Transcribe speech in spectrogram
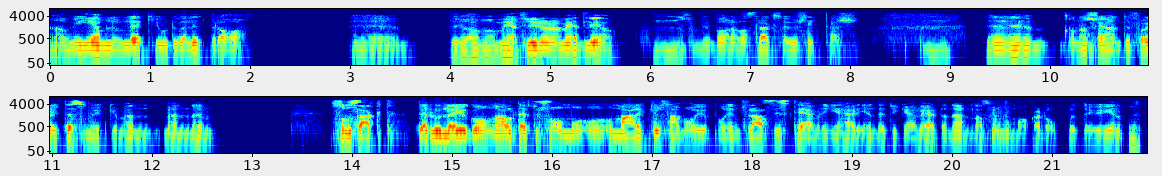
Ja, William Lulek gjorde väldigt bra eh, 400 medley. 400 medley ja. Mm. Som ju bara var strax över sitt pers. Mm. Eh, annars har jag inte följt det så mycket men, men eh, som sagt, det rullar ju igång allt eftersom och, och, och Marcus han var ju på en klassisk tävling i helgen, det tycker jag är värt att nämna, Skomakardoppet. Det är ju helt, mm.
